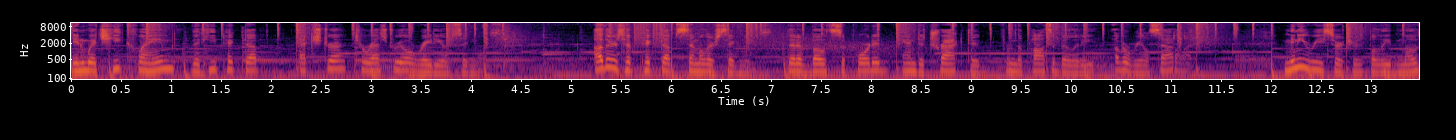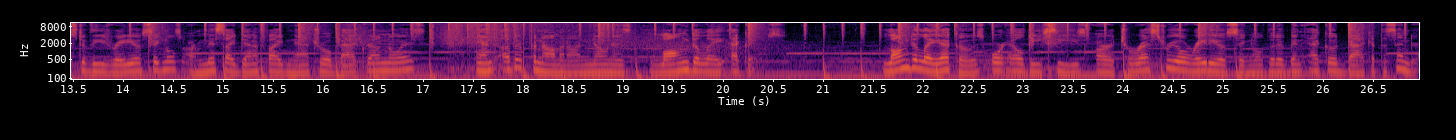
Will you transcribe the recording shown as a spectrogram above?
in which he claimed that he picked up extraterrestrial radio signals. Others have picked up similar signals that have both supported and detracted from the possibility of a real satellite. Many researchers believe most of these radio signals are misidentified natural background noise and other phenomenon known as long delay echoes. Long delay echoes, or LDEs, are a terrestrial radio signal that have been echoed back at the sender.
